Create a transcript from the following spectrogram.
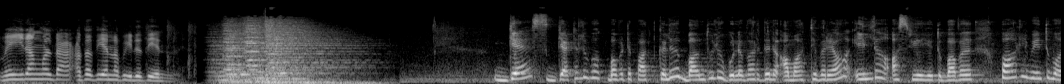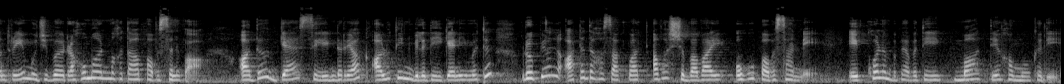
මේ ඉඩම් වලට අත තියන්න අපිට ඉඩ තියෙන්නේ ගෑස් ගැටලුවක් බවට පත් කළ බන්දුල ගුණවර්ධන අමාත්‍යවරයා ඉල්ලා අස්විය යුතු බව පාර්ලිමේන්තු මන්ත්‍රී මුජිබ රහමාන් මහතා පවසනවා. අද ගෑස් සිලින්ඩරයක් අලුතින් විලදී ගැනීමට රුපියල් 8000ක්වත් අවශ්‍ය බවයි ඔහු පවසන්නේ. ඒ කොළඹ පැවති මාධ්‍ය හමුවකදී.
